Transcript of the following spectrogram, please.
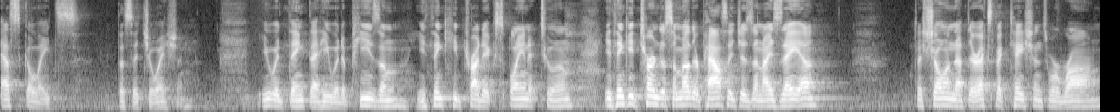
escalates the situation. You would think that he would appease them. You think he'd try to explain it to them. You think he'd turn to some other passages in Isaiah to show them that their expectations were wrong.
